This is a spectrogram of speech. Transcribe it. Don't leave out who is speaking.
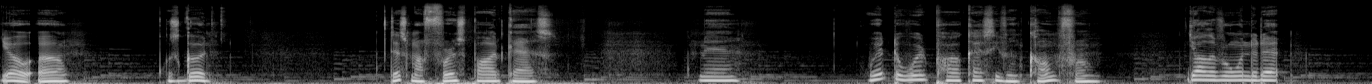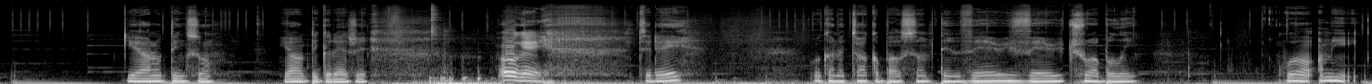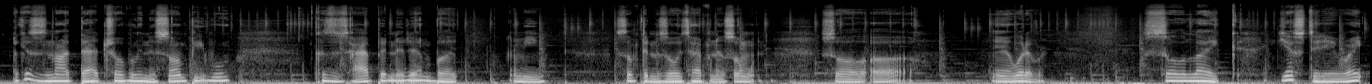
Speaker 1: Yo, uh, what's good? This my first podcast. Man, where'd the word podcast even come from? Y'all ever wonder that? Yeah, I don't think so. Y'all don't think of that shit. Okay, today we're gonna talk about something very, very troubling. Well, I mean, guess it's not that troubling to some people because it's happened to them, but I mean, something is always happening to someone. So, uh, yeah, whatever. So, like, yesterday, right?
